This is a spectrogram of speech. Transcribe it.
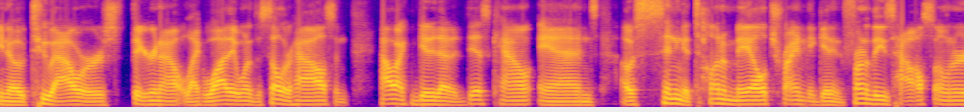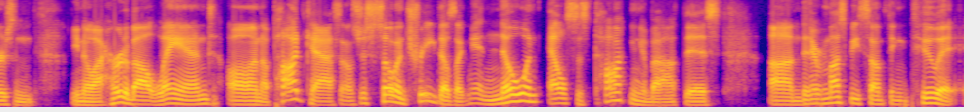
you know, 2 hours figuring out like why they wanted to sell their house and how I can get it at a discount and I was sending a ton of mail trying to get in front of these house owners and you know, I heard about land on a podcast and I was just so intrigued. I was like, man, no one else is talking about this. Um, there must be something to it.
